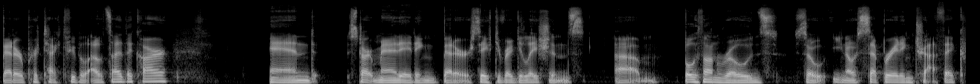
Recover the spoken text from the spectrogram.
better protect people outside the car and start mandating better safety regulations um, both on roads. So you know separating traffic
